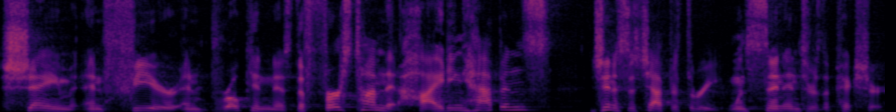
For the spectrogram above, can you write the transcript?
shame and fear and brokenness, the first time that hiding happens, Genesis chapter 3, when sin enters the picture.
